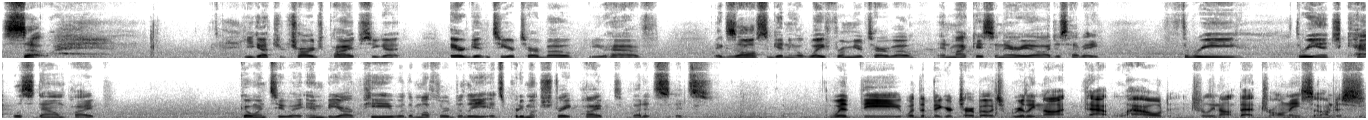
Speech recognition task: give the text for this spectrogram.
So, you got your charge pipes, you got air getting to your turbo, you have exhaust getting away from your turbo. In my case scenario, I just have a three three inch catless downpipe go into a MBRP with a muffler delete. It's pretty much straight piped, but it's it's with the with the bigger turbo, it's really not that loud. It's really not that drony. So I'm just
